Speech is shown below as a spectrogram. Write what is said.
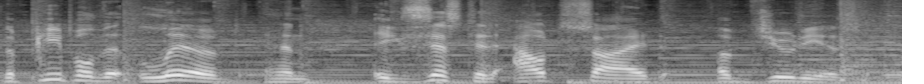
the people that lived and existed outside of Judaism.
